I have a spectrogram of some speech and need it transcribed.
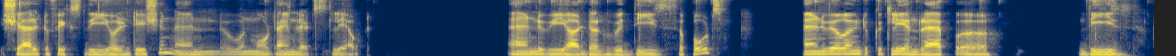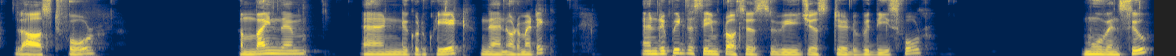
shell to fix the orientation. And one more time let's layout. And we are done with these supports. And we are going to quickly unwrap uh, these last four. Combine them and go to create then automatic. And repeat the same process we just did with these four. Move and sew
